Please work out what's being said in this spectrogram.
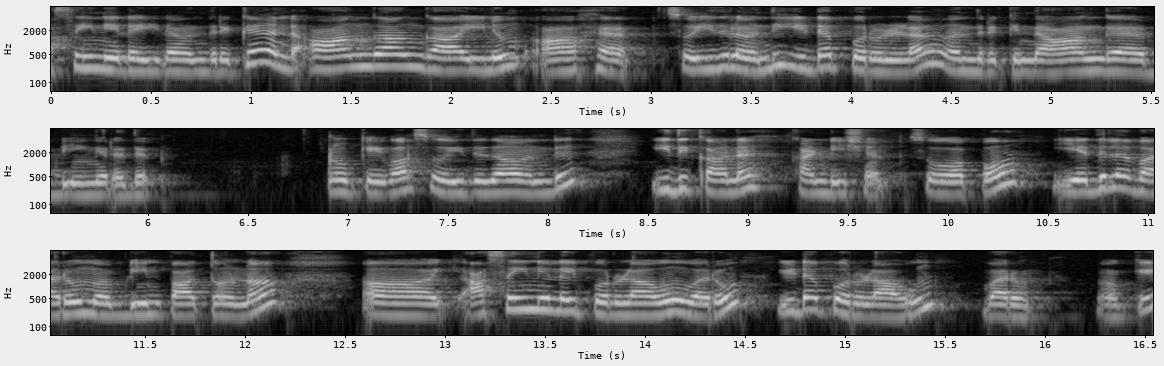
அசைநிலையில் வந்திருக்கு. அண்ட் ஆங்காங்காயினும் ஆக. ஸோ இதில் வந்து இடப்பொருளில் வந்திருக்கு. இந்த ஆங்க அப்படிங்கிறது. ஓகேவா ஸோ இதுதான் வந்து இதுக்கான கண்டிஷன் ஸோ அப்போது எதில் வரும் அப்படின்னு பார்த்தோன்னா அசைநிலை பொருளாகவும் வரும் இடப்பொருளாகவும் வரும். ஓகே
